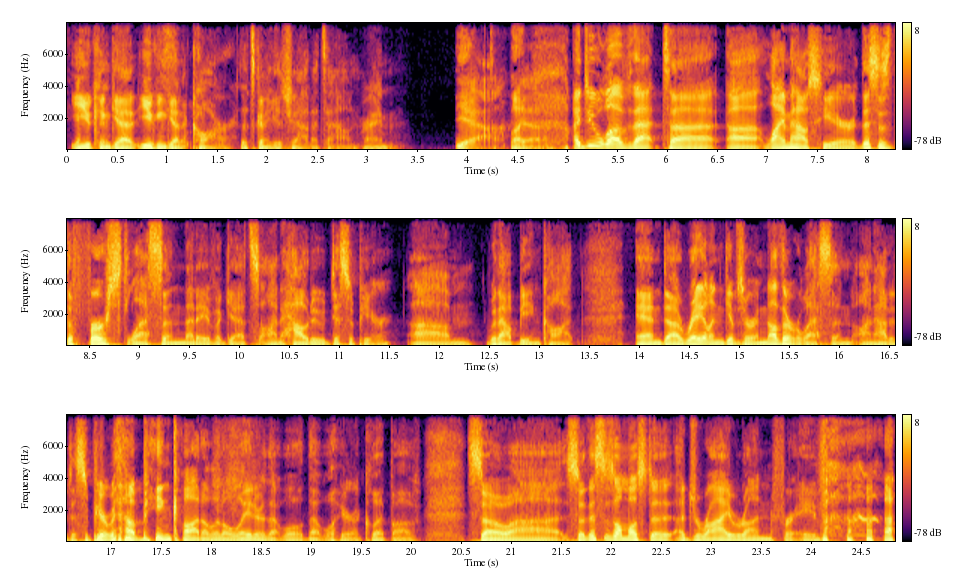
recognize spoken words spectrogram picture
you can get you can get a car that's going to get you out of town, right? Yeah, But yeah. I do love that uh, uh, Limehouse here. This is the first lesson that Ava gets on how to disappear um, without being caught. And uh, Raylan gives her another lesson on how to disappear without being caught a little later that we'll that we'll hear a clip of. So uh, so this is almost a, a dry run for Ava.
